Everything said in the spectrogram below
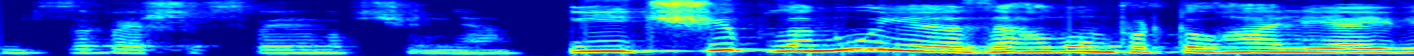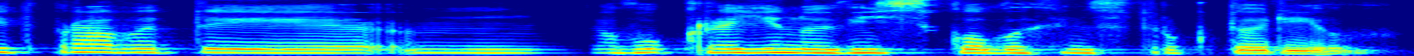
завершить своє навчання. І чи планує загалом Португалія відправити в Україну військових інструкторів?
